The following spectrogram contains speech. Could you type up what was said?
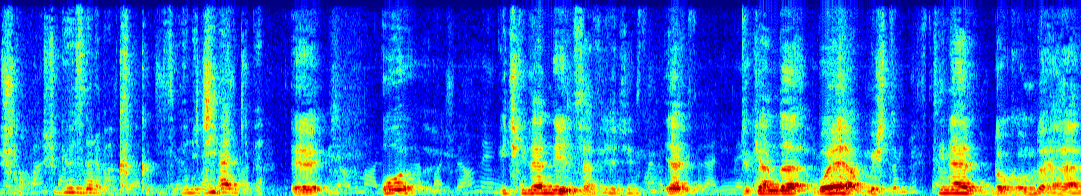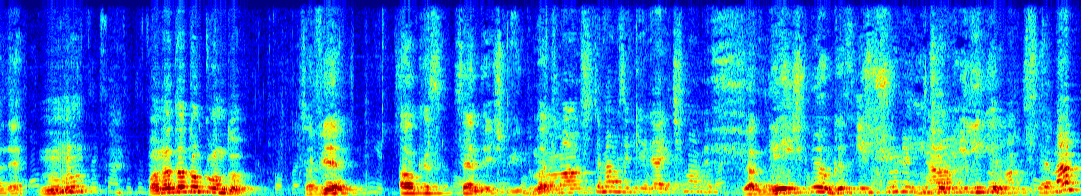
Şuna bak şu gözlere bak kıpkırmızı böyle ciğer gibi. Ee, o içkiden değil Safiyeciğim. Yani dükkanda boya yapmıştım. Tiner dokundu herhalde. Hı hı. Bana da dokundu. Safiye al kız sen de iç bir yudum hadi. Aman istemem Zekeriya içmem. Üf. Ya niye içmiyorsun kız? İç şöyle içeri iyi gelir. İstemem.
